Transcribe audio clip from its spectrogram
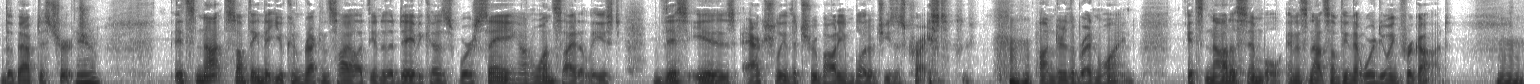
The Baptist church. Yeah. It's not something that you can reconcile at the end of the day because we're saying, on one side at least, this is actually the true body and blood of Jesus Christ under the bread and wine. It's not a symbol and it's not something that we're doing for God. Hmm.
